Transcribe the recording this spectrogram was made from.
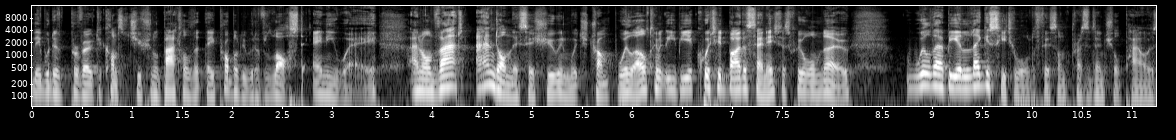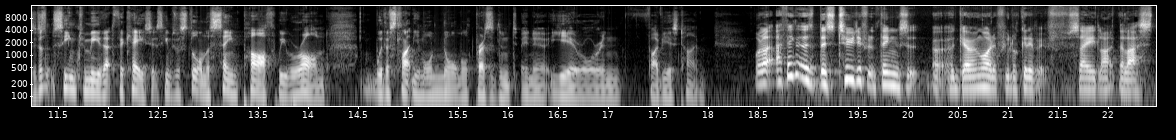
It would have provoked a constitutional battle that they probably would have lost anyway. And on that, and on this issue, in which Trump will ultimately be acquitted by the Senate, as we all know, will there be a legacy to all of this on presidential powers? It doesn't seem to me that's the case. It seems we're still on the same path we were on with a slightly more normal president in a year or in five years' time. Well, I think there's, there's two different things that are going on if you look at it, say, like the last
